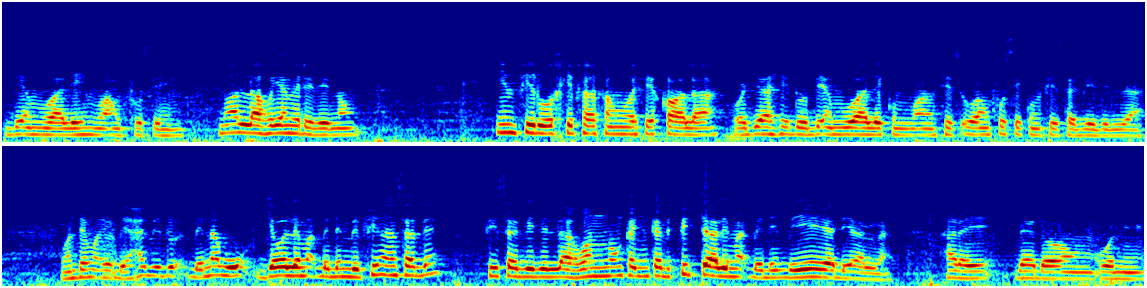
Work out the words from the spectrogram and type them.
bi amwalihim wa anfusihim. No allahu yamiriri noon infiru khifafan wa thiqala wa jahidu bi amwalikum wa anfusikum fi sabilillah. wondema yoɓe haaɓiɗo ɓe naɓu jawle maɓɓe ɗen ɓe finance ɗe fi sabilillah won noon kañum kadi pittali maɓɓe ɗen ɓe yeeya ɗi allah. Haray ɓeɗo on woni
